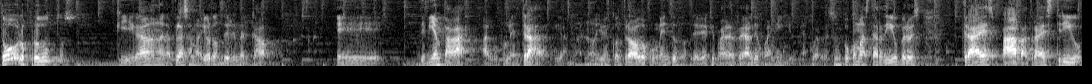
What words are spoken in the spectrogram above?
Todos los productos que llegaban a la Plaza Mayor, donde era el mercado, eh, debían pagar algo por la entrada, digamos. ¿no? Yo he encontrado documentos donde había que pagar el real de Juanillo, me acuerdo. Es un poco más tardío, pero es traes papa, traes trigo,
